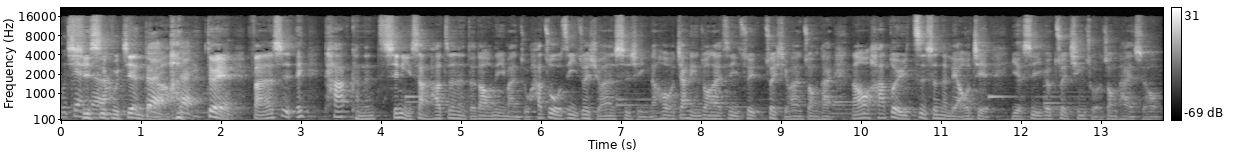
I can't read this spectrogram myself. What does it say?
不见其实不见得啊，对 对，反而是哎、他可能心理上他真的得到内满足，他做自己最喜欢的事情，然后家庭状态自己最最喜欢的状态，然后他对于自身的了解也是一个最清楚的状态的时候，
